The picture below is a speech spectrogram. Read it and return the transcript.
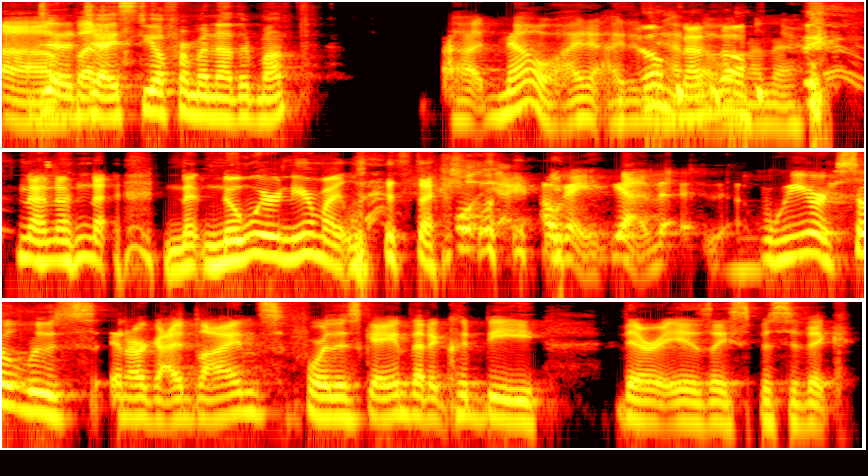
Uh, did, but, did I steal from another month? uh, no, I, I didn't No, have not that at one all. on there. no, no, no, no, nowhere near my list. Actually, well, okay, yeah, th- we are so loose in our guidelines for this game that it could be there is a specific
